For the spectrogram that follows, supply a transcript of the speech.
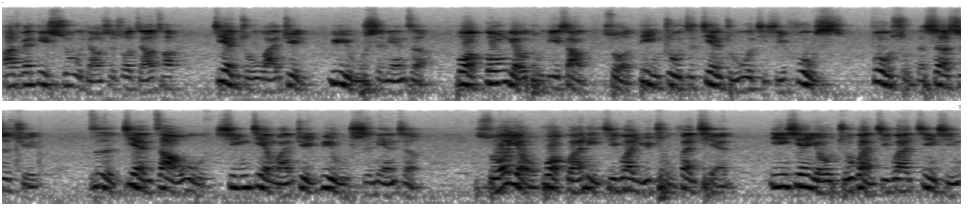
它这边第十五条是说，只要超建筑玩具逾五十年者，或公有土地上所定住之建筑物及其附附属的设施群、自建造物新建玩具逾五十年者。所有或管理机关于处分前，应先由主管机关进行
